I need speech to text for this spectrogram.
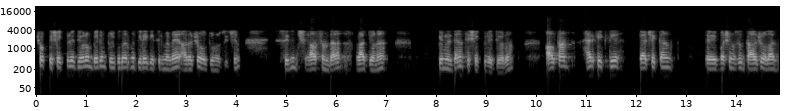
çok teşekkür ediyorum. Benim duygularımı dile getirmeme aracı olduğunuz için senin şahsında radyona gönülden teşekkür ediyorum. Altan Erkekli gerçekten e, başımızın tacı olan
